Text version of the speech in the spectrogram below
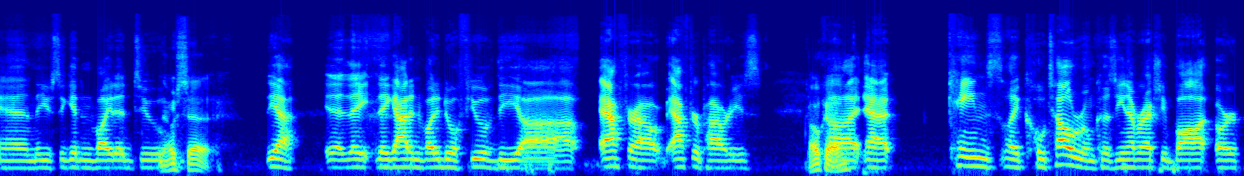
and they used to get invited to No shit. yeah, they they got invited to a few of the uh after hour after parties Okay. uh at Kane's like hotel room because he never actually bought or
